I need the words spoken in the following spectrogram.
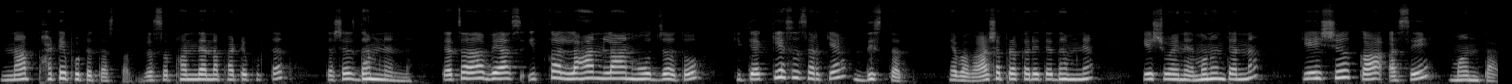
ना फाटे फुटत असतात. जसं फांद्यांना फाटे फुटतात तशाच धमन्यांना त्याचा व्यास इतका लहान लहान होत जातो की त्या केससारख्या दिसतात. हे बघा अशा प्रकारे त्या धमन्या केशवाहिन्या म्हणून त्यांना केशका असे म्हणतात.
